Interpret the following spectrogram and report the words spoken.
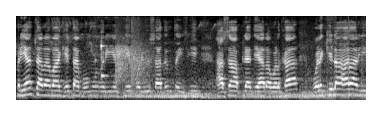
प्रियाचा राबा घेता भूमवरी येते पूर्वी साधन तैसे असा आपल्या देहाला वळखा. वळखीला हारी.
